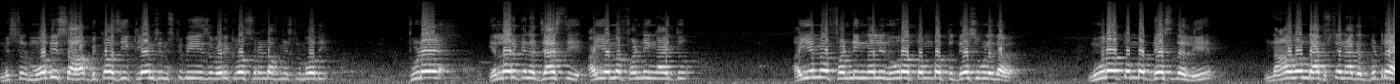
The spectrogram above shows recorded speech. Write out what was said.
mister Modi saab because he claims himself to be is a very close friend of mister Modi today ಎಲ್ಲರಿಗಿಂತ ಜಾಸ್ತಿ ಐ ಎಂ ಎಫ್ ಫಂಡಿಂಗ್ ಆಯಿತು. ಐ ಎಂ ಎಫ್ ಫಂಡಿಂಗ್ನಲ್ಲಿ ನೂರ ತೊಂಬತ್ತು ದೇಶಗಳಿದ್ದಾವೆ ನೂರ ತೊಂಬತ್ತು ದೇಶದಲ್ಲಿ ನಾವೊಂದು ಆಪ್ಷನ್ ಆಗೋದು ಬಿಟ್ಟರೆ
